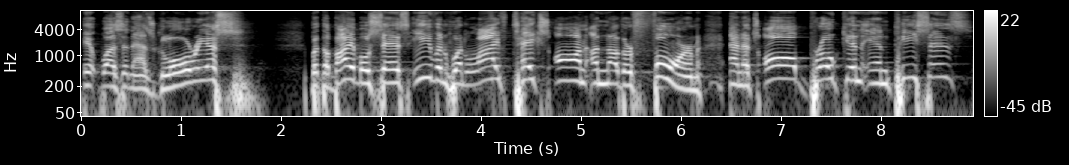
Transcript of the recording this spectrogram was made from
it wasn't as glorious. But the Bible says, even when life takes on another form and it's all broken in pieces,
